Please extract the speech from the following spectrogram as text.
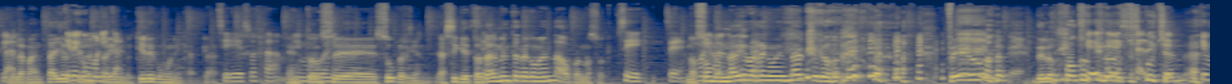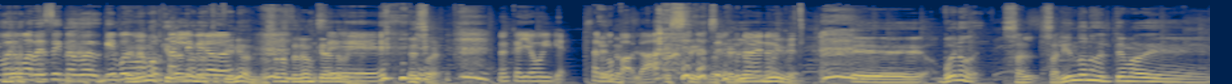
claro. De la pantalla Quiere que lo está comunicar. viendo. Quiere comunicar, claro. Sí, eso está. Entonces, súper bien. Así que totalmente recomendado por nosotros. Sí, sí. No somos nadie para recomendar, pero, pero de los pocos que nos ¿Qué- escuchan, ¿Qué, podemos decir nosotros? ¿Qué podemos tenemos que darnos nuestra Pero opinión. Nosotros tenemos que Sí. darle opinión. Eso es. nos cayó muy bien. Saludos, Eh, nos- Pablo. ah. Sí, nos Si cayó nos muy bien. Eh, bueno, sal- saliéndonos del tema de,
